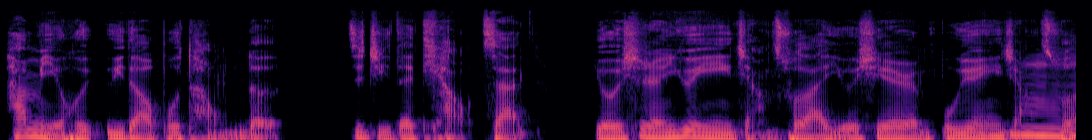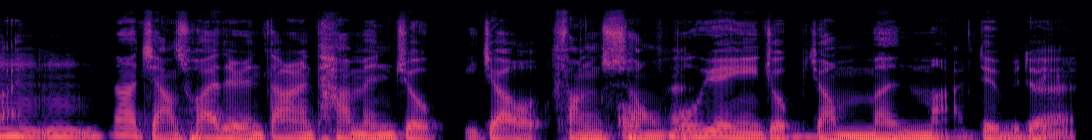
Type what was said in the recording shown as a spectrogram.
他们也会遇到不同的自己的挑战。有一些人愿意讲出来，有一些人不愿意讲出来。嗯嗯那讲出来的人，当然他们就比较放松，不愿意就比较闷嘛，对不对？对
